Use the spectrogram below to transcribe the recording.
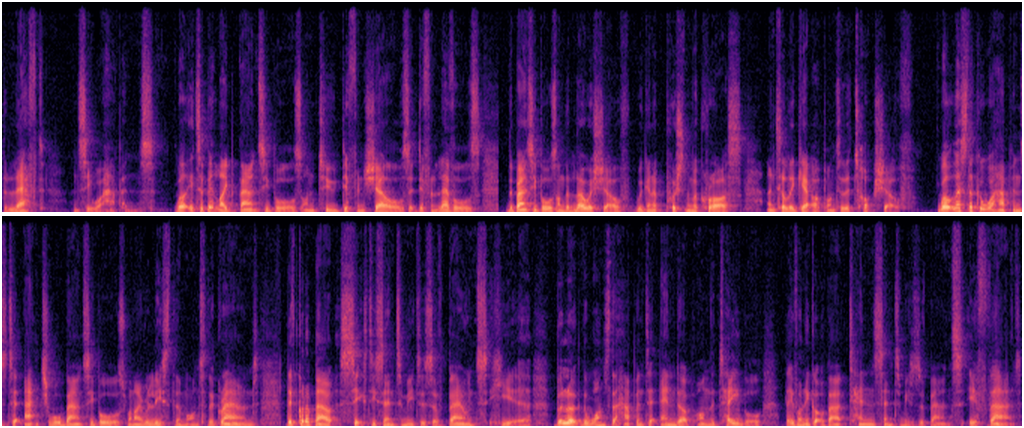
the left and see what happens. Well, it's a bit like bouncy balls on two different shelves at different levels. The bouncy balls on the lower shelf, we're going to push them across until they get up onto the top shelf. Well, let's look at what happens to actual bouncy balls when I release them onto the ground. They've got about 60 centimeters of bounce here, but look, the ones that happen to end up on the table, they've only got about 10 centimeters of bounce, if that.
